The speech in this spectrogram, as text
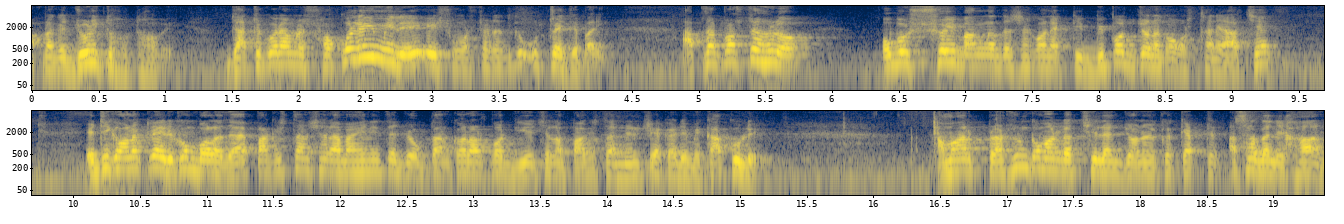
আপনাকে জড়িত হতে হবে। যাতে করে আমরা সকলেই মিলে এই সমস্যাটা থেকে উতরাইতে পারি। আপনার প্রশ্ন হলো, অবশ্যই বাংলাদেশ এখন একটি বিপজ্জনক অবস্থানে আছে। এটিকে অনেকটা এরকম বলা যায়, পাকিস্তান সেনাবাহিনীতে যোগদান করার পর গিয়েছিলাম পাকিস্তান মিলিটারি একাডেমি কাকুলে। আমার প্লাটুন কমান্ডার ছিলেন জনৈক ক্যাপ্টেন আসাদ আলী খান,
